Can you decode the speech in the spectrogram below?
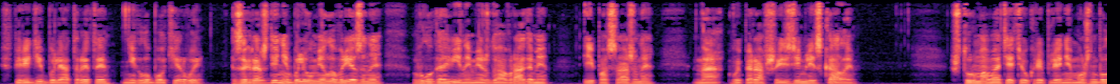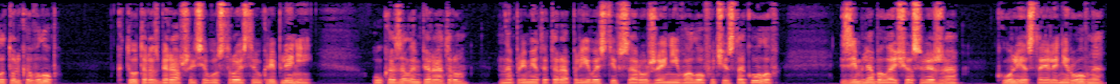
впереди были отрыты неглубокие рвы. Заграждения были умело врезаны в луговины между оврагами и посажены на выпиравшие из земли скалы. Штурмовать эти укрепления можно было только в лоб. Кто-то, разбиравшийся в устройстве укреплений, указал императору на приметы торопливости в сооружении валов и чистоколов. Земля была еще свежа, колья стояли неровно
